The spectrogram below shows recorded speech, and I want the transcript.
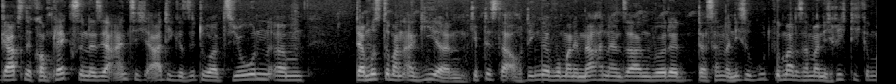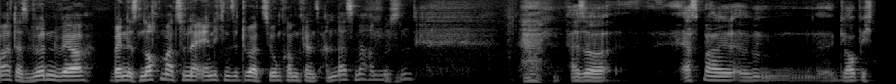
gab es eine komplexe, eine sehr einzigartige Situation. Ähm, da musste man agieren. Gibt es da auch Dinge, wo man im Nachhinein sagen würde, das haben wir nicht so gut gemacht, das haben wir nicht richtig gemacht, das würden wir, wenn es nochmal zu einer ähnlichen Situation kommt, ganz anders machen müssen? Also erstmal ähm, glaube ich,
